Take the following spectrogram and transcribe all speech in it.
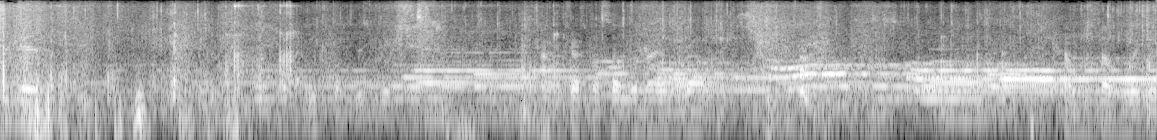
Start packing up. I don't trust myself with knives, bro. Come myself with me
